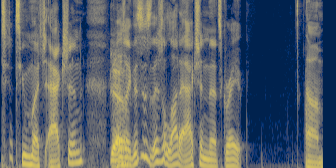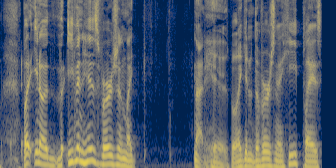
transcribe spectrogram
t- too much action. I was like, this is there's a lot of action that's great. Um, but you know, even his version, like not his, but like you know, the version that he plays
